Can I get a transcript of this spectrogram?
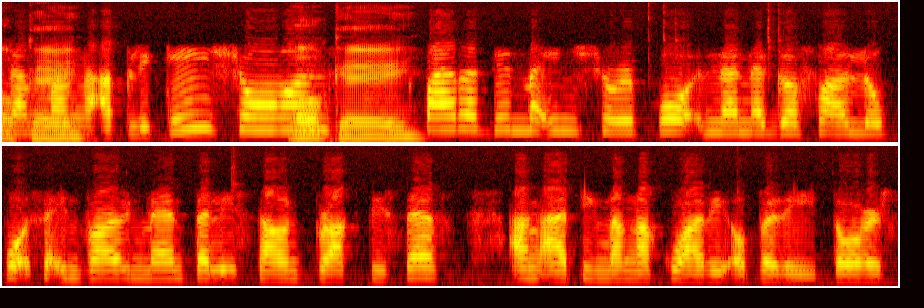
ng Okay. mga applications Okay. para din ma-ensure po na nag-follow po sa environmentally sound practices ang ating mga quarry operators.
